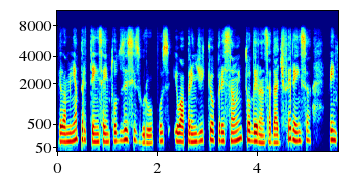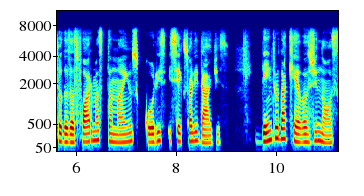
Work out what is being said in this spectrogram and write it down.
Pela minha pertença em todos esses grupos, eu aprendi que opressão e intolerância da diferença vem todas as formas, tamanhos, cores e sexualidades. Dentro daquelas de nós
